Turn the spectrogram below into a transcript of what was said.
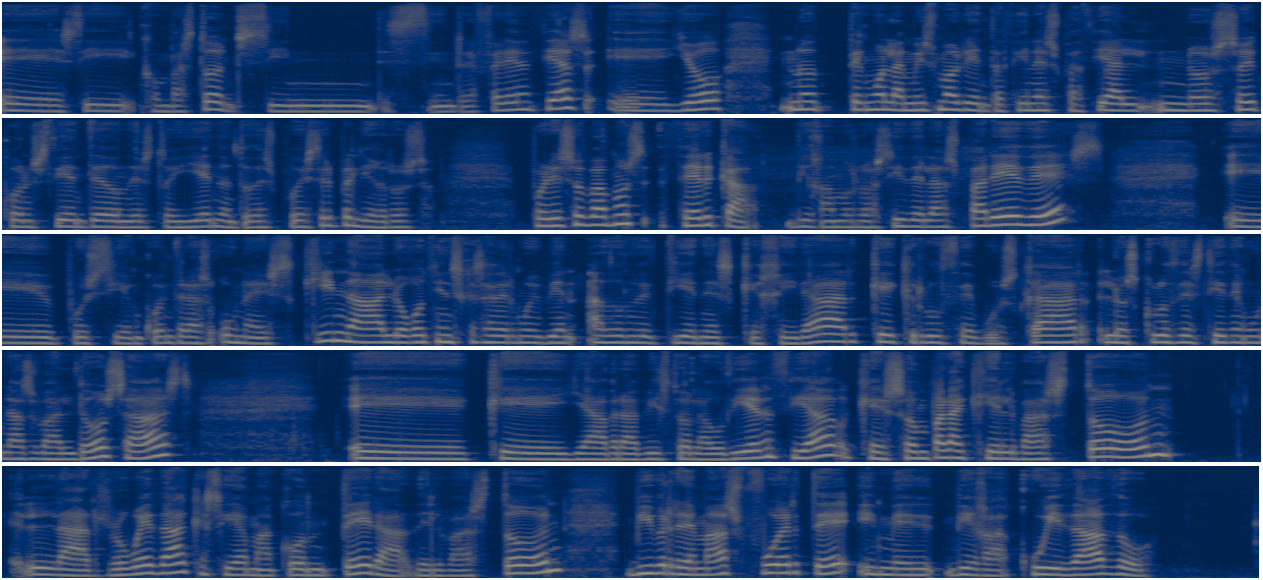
eh, si, con bastón, sin, sin referencias, eh, yo no tengo la misma orientación espacial, no soy consciente de dónde estoy yendo, entonces puede ser peligroso. Por eso vamos cerca, digámoslo así, de las paredes. eh, pues si encuentras una esquina, luego tienes que saber muy bien a dónde tienes que girar, qué cruce buscar. Los cruces tienen unas baldosas eh, que ya habrá visto la audiencia, que son para que el bastón, la rueda que se llama contera del bastón, vibre más fuerte y me diga, cuidado,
